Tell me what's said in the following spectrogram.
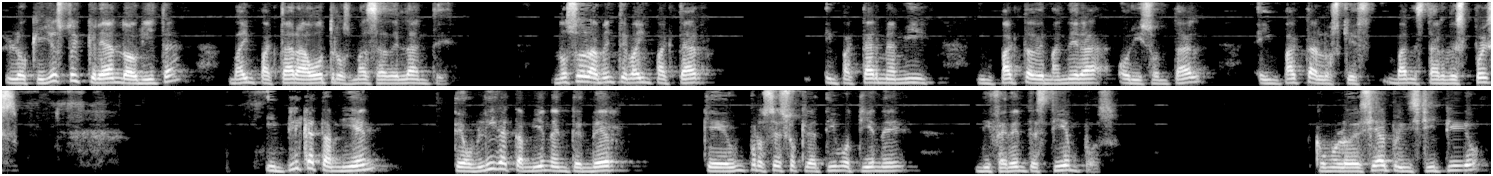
lo que yo estoy creando ahorita va a impactar a otros más adelante. No solamente va a impactar, impactarme a mí, impacta de manera horizontal e impacta a los que van a estar después. Implica también, te obliga también a entender que un proceso creativo tiene diferentes tiempos. Como lo decía al principio,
